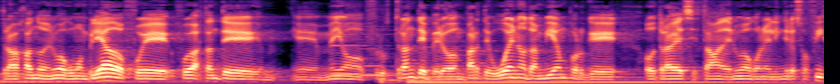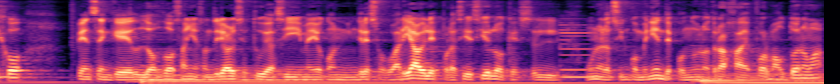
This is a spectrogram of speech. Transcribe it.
trabajando de nuevo como empleado fue, fue bastante medio frustrante, pero en parte bueno también porque otra vez estaba de nuevo con el ingreso fijo. Piensen que los dos años anteriores estuve así medio con ingresos variables, por así decirlo, que es uno de los inconvenientes cuando uno trabaja de forma autónoma.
